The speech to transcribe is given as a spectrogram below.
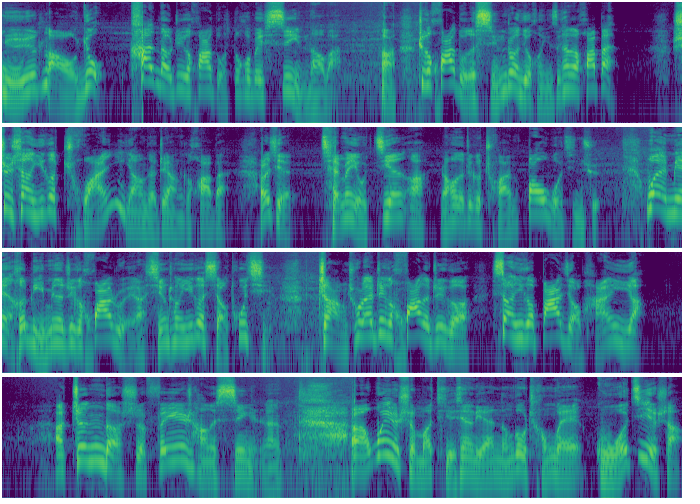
女老幼，看到这个花朵都会被吸引到吧？啊，这个花朵的形状就很意思，看到花瓣是像一个船一样的这样的一个花瓣，而且前面有尖啊，然后呢这个船包裹进去，外面和里面的这个花蕊啊形成一个小凸起，长出来这个花的这个像一个八角盘一样，啊，真的是非常的吸引人，啊，为什么铁线莲能够成为国际上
